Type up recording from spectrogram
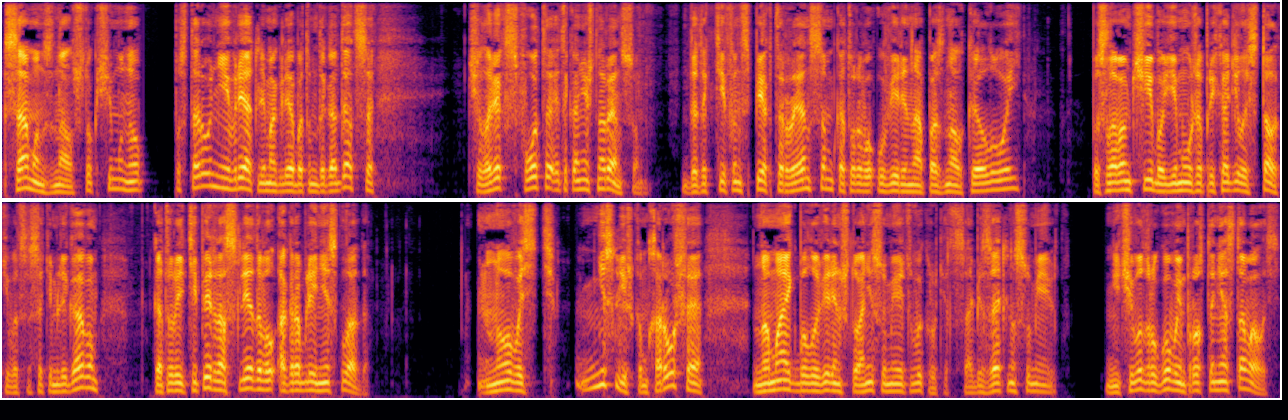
Сам он знал, что к чему, но посторонние вряд ли могли об этом догадаться. Человек с фото — это, конечно, Ренсом. Детектив-инспектор Ренсом, которого уверенно опознал Кэллоуэй, по словам Чиба, ему уже приходилось сталкиваться с этим легавым, который теперь расследовал ограбление склада. Новость не слишком хорошая, но Майк был уверен, что они сумеют выкрутиться, обязательно сумеют. Ничего другого им просто не оставалось.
